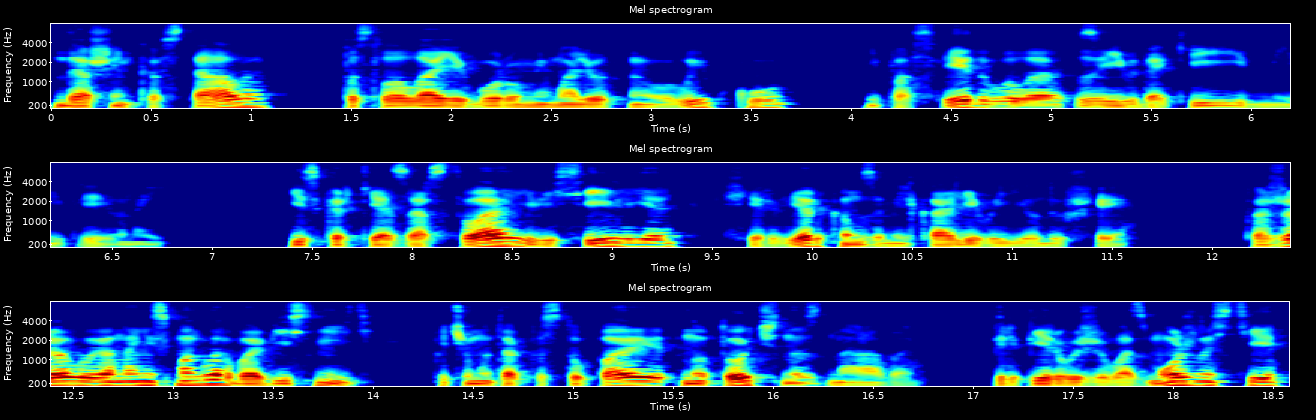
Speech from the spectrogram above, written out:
Дашенька встала, послала Егору мимолетную улыбку и последовала за Евдокией Дмитриевной. Искорки озорства и веселья фейерверком замелькали в ее душе. Пожалуй, она не смогла бы объяснить, почему так поступает, но точно знала. При первой же возможности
